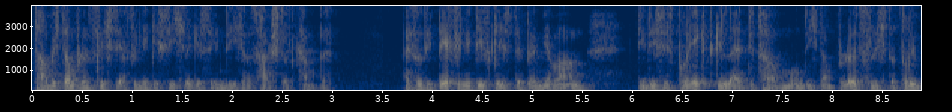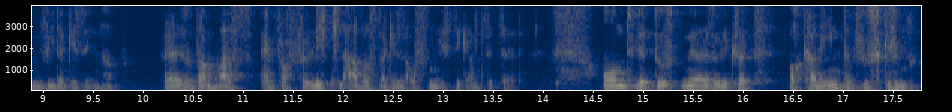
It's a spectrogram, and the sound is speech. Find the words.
da habe ich dann plötzlich sehr viele Gesichter gesehen, die ich aus Hallstatt kannte. Also die definitiv Gäste bei mir waren, die dieses Projekt geleitet haben und ich dann plötzlich da drüben wieder gesehen habe. Also dann war es einfach völlig klar, was da gelaufen ist die ganze Zeit. Und wir durften ja, also wie gesagt, auch keine Interviews geben.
